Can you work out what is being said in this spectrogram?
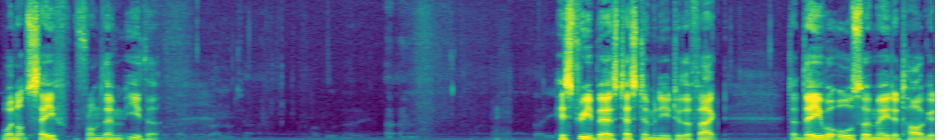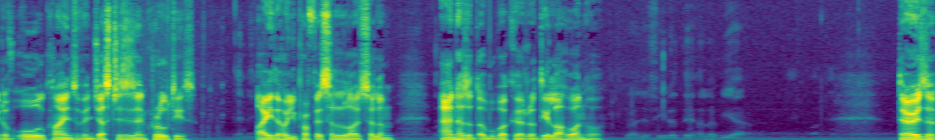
were not safe from them either. History bears testimony to the fact that they were also made a target of all kinds of injustices and cruelties, i.e., the Holy Prophet ﷺ and Hazrat Abu Bakr anhu. There is an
